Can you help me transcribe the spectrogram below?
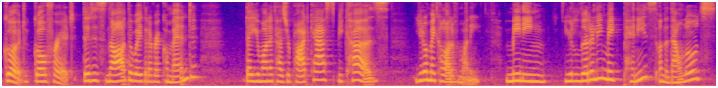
good go for it. That is not the way that i recommend that you monetize your podcast because you don't make a lot of money. Meaning you literally make pennies on the downloads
